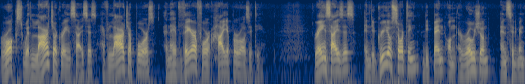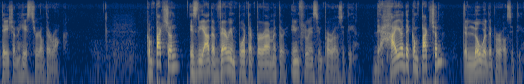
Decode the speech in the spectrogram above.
Rocks with larger grain sizes have larger pores and have therefore higher porosity. Grain sizes and degree of sorting depend on erosion and sedimentation history of the rock. Compaction is the other very important parameter influencing porosity. The higher the compaction, the lower the porosity.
